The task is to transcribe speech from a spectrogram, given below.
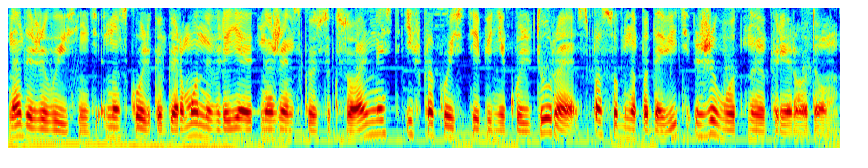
Надо же выяснить, насколько гормоны влияют на женскую сексуальность и в какой степени культура способна подавить животную природу.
